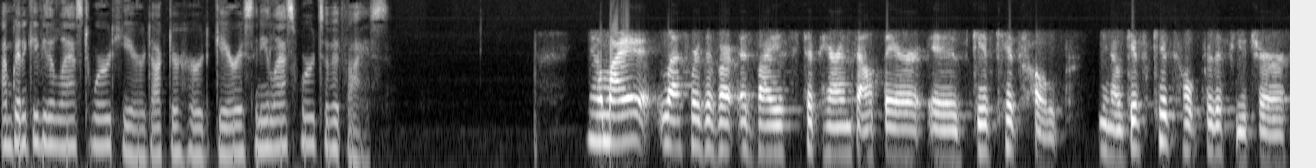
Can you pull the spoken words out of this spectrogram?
I'm going to give you the last word here, Dr. Heard Garris. Any last words of advice? You know, my last words of advice to parents out there is give kids hope you know, give kids hope for the future.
